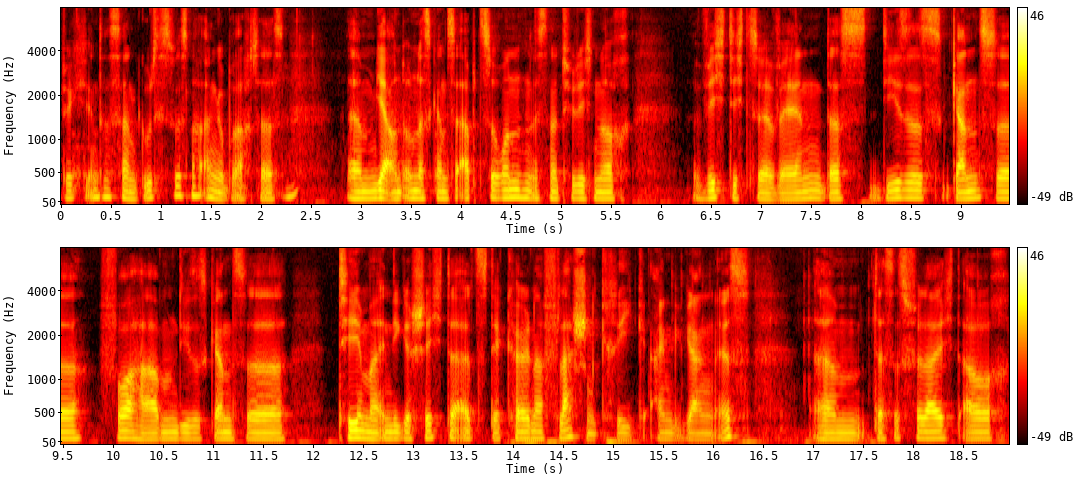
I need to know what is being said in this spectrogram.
wirklich interessant. Gut, dass du es noch angebracht hast. Mhm. Ähm, ja, und um das Ganze abzurunden, ist natürlich noch wichtig zu erwähnen, dass dieses ganze Vorhaben, dieses ganze Thema in die Geschichte als der Kölner Flaschenkrieg eingegangen ist. Ähm, das ist vielleicht auch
